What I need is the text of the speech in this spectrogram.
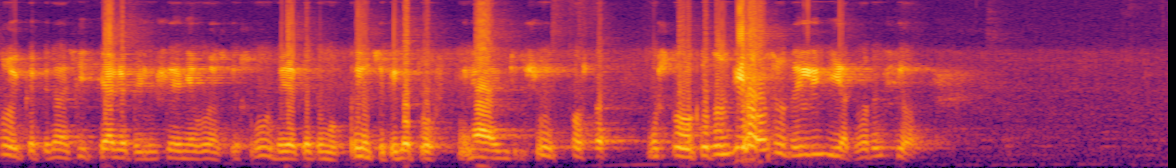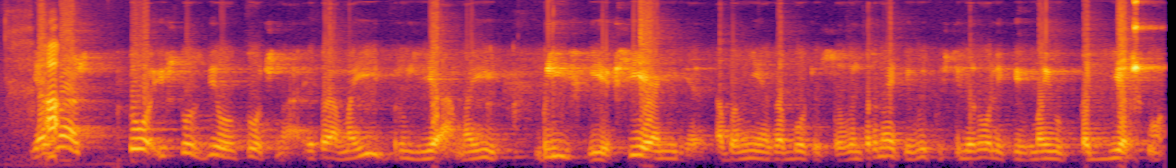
стойко переносить тяготы и лишения воинской службы, я к этому в принципе готов. Меня интересует просто, ну что, кто-то сделал что-то или нет, вот и все. Я А- знаю, кто и что сделал точно. Это мои друзья, мои близкие, все они обо мне заботятся. В интернете выпустили ролики в мою поддержку.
